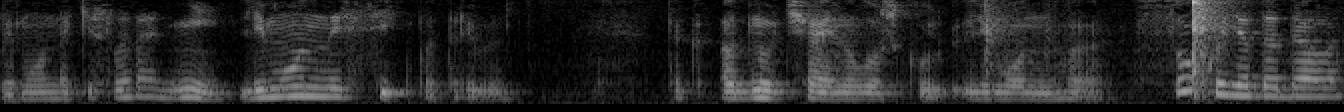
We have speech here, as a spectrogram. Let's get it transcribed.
лимонна кислота? Ні, лимонний сік потрібен. Так, одну чайну ложку лимонного соку я додала.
